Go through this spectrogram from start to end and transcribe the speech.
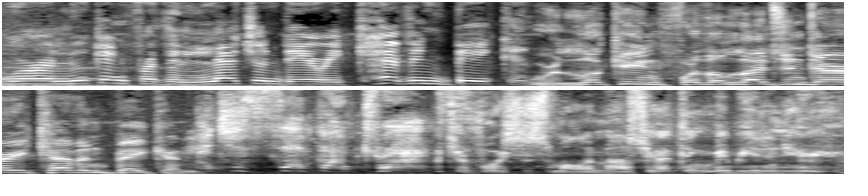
We're looking for the legendary Kevin Bacon. We're looking for the legendary Kevin Bacon. I just said that, Drax. Your voice is small and mousy. I think maybe he didn't hear you.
